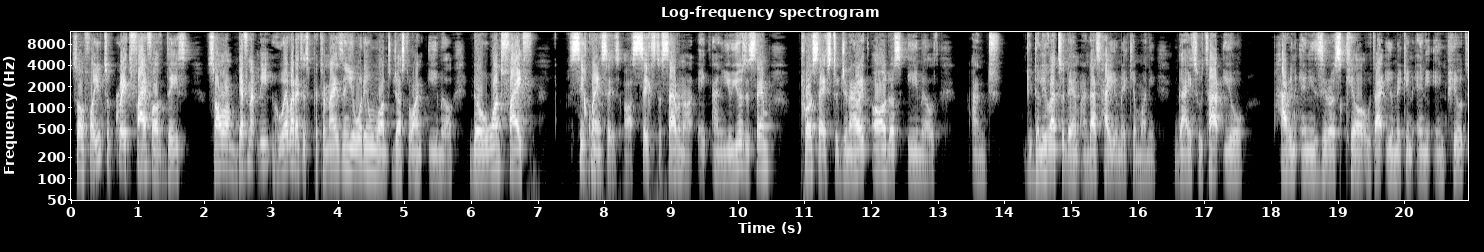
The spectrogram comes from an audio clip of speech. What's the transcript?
So for you to create five of these, someone definitely, whoever that is patronizing you wouldn't want just one email. They'll want five sequences or six to seven or eight. And you use the same process to generate all those emails and you deliver to them and that's how you make your money. Guys without you having any zero skill without you making any input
